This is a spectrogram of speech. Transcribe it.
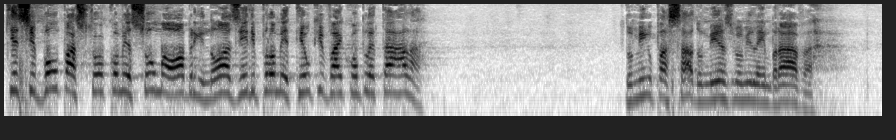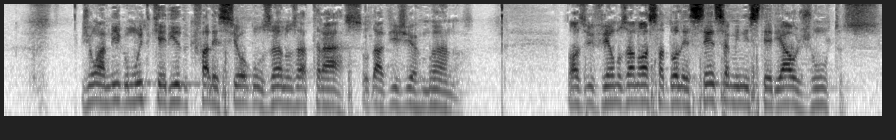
que esse bom pastor começou uma obra em nós e ele prometeu que vai completá-la. Domingo passado mesmo eu me lembrava de um amigo muito querido que faleceu alguns anos atrás, o Davi Germano. Nós vivemos a nossa adolescência ministerial juntos.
